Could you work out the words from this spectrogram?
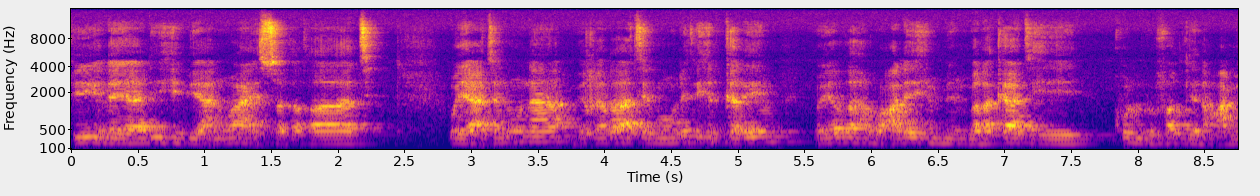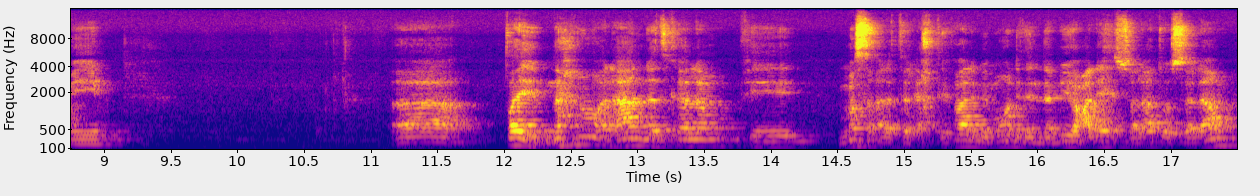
في لياليه بأنواع الصدقات ويعتنون بقراءة مولده الكريم ويظهر عليهم من بركاته كل فضل عميم. آه طيب نحن الآن نتكلم في مسألة الاحتفال بمولد النبي عليه الصلاة والسلام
